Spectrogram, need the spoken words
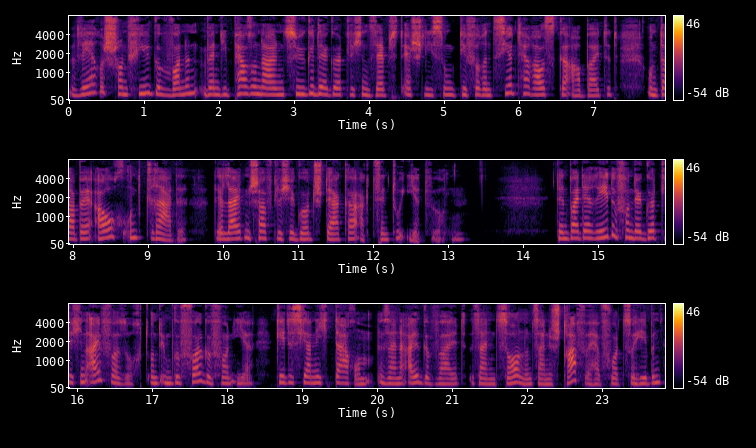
wäre schon viel gewonnen, wenn die personalen Züge der göttlichen Selbsterschließung differenziert herausgearbeitet und dabei auch und gerade der leidenschaftliche Gott stärker akzentuiert würden. Denn bei der Rede von der göttlichen Eifersucht und im Gefolge von ihr geht es ja nicht darum, seine Allgewalt, seinen Zorn und seine Strafe hervorzuheben,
